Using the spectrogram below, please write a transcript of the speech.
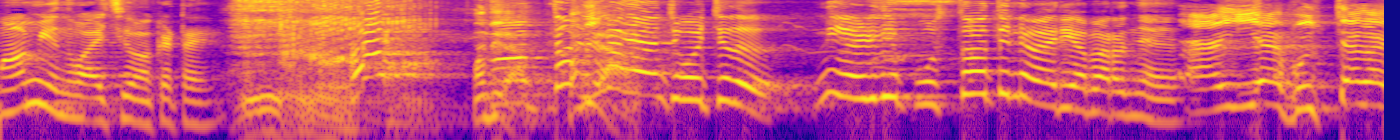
മാമി ഒന്ന് വായിച്ചു നോക്കട്ടെ. ഞാൻ ചോദിച്ചത്. നീ എഴുതിയ പുസ്തകത്തിന്റെ കാര്യാ പറഞ്ഞ്. അയ്യ പുസ്തകം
